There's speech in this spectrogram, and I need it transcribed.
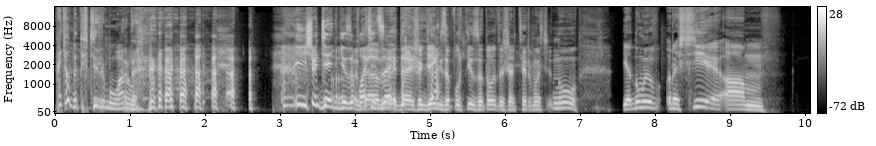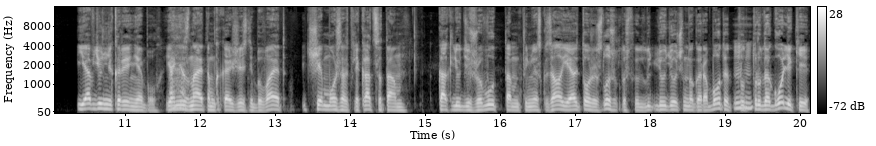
Хотел бы ты в тюрьму, Ару? И еще деньги заплатить да, за это. Да, еще деньги заплатить за то, что сейчас в тюрьму. Ну, я думаю, в России... Я в Южной Корее не был. Я ага. не знаю, там какая жизнь бывает, чем можно отвлекаться там, как люди живут. Там ты мне сказал, я тоже слышал, что люди очень много работают, тут трудоголики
